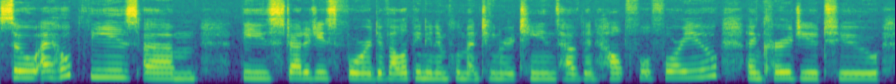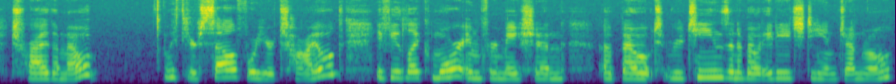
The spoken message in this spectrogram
So I hope these um, these strategies for developing and implementing routines have been helpful for you. I encourage you to try them out with yourself or your child. If you'd like more information about routines and about ADHD in general,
